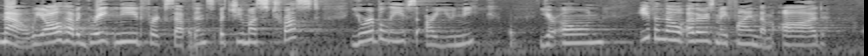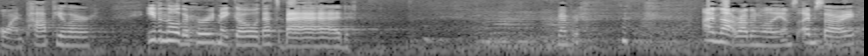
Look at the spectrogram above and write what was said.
Now, we all have a great need for acceptance, but you must trust your beliefs are unique, your own, even though others may find them odd or unpopular, even though the herd may go, that's bad. Remember? I'm not Robin Williams, I'm sorry.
